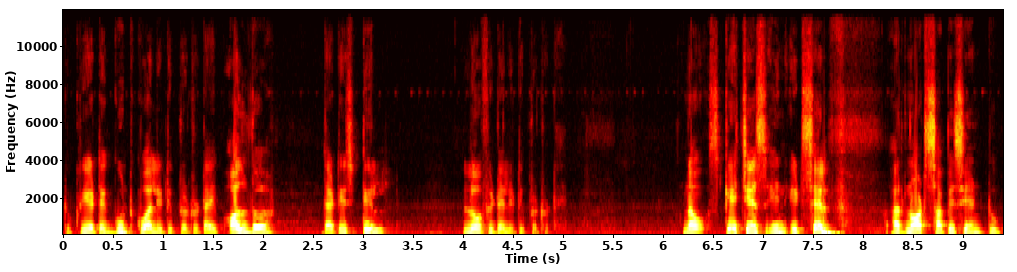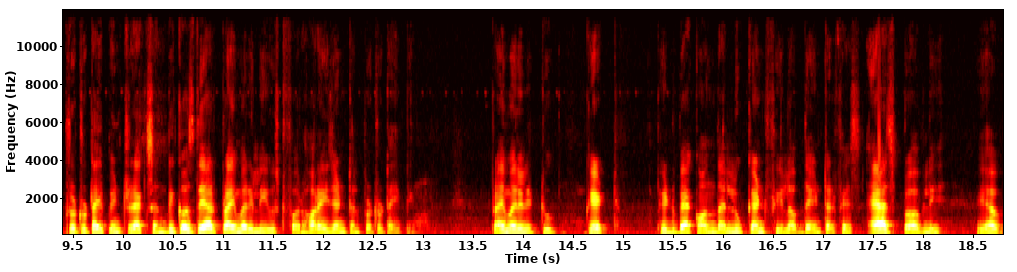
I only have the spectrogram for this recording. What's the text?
to create a good quality prototype although that is still low fidelity prototype. Now, sketches in itself are not sufficient to prototype interaction because they are primarily used for horizontal prototyping, primarily to get feedback on the look and feel of the interface as probably we have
